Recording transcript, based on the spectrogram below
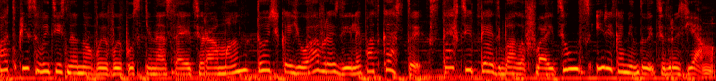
Подписывайтесь на новые выпуски на сайте roman.ua в разделе «Подкасты». Ставьте 5 баллов в iTunes и рекомендуйте друзьям.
